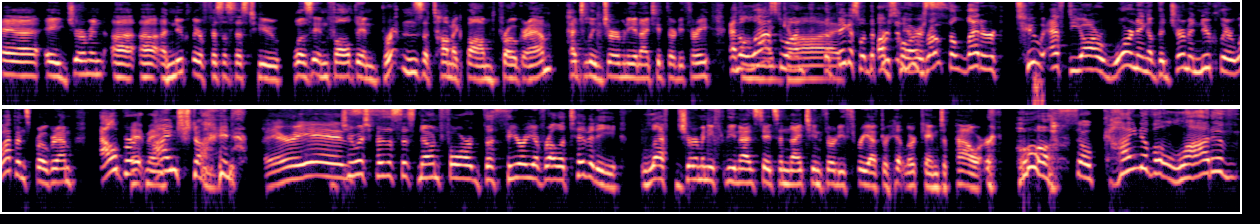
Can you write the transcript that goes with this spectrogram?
uh, a German, uh, uh, a nuclear physicist who was involved in Britain's atomic bomb program, had to leave Germany in 1933. And the Oh last one, the biggest one, the person who wrote the letter to FDR warning of the German nuclear weapons program, Albert Einstein. There he is. Jewish physicist known for the theory of relativity left Germany for the United States in 1933 after Hitler came to power. so, kind of a lot of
